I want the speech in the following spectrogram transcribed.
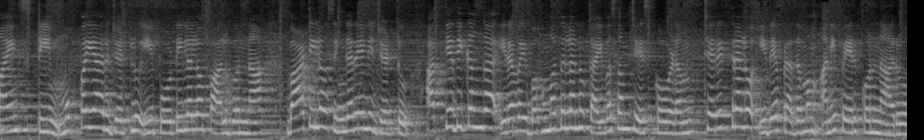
మైన్స్ టీం ముప్పై ఆరు జట్లు ఈ పోటీలలో పాల్గొన్న వాటిలో సింగరేణి జట్టు అత్యధికంగా ఇరవై బహుమతులను కైవసం చేసుకోవడం చరిత్రలో ఇదే ప్రథమం అని పేర్కొన్నారు.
